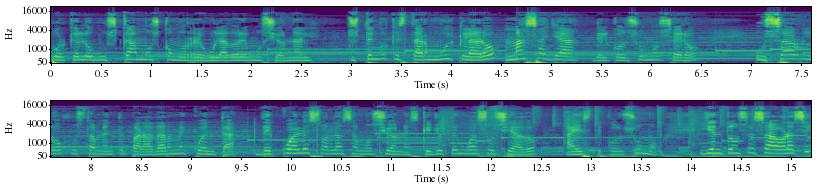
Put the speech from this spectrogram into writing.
porque lo buscamos como regulador emocional. Entonces tengo que estar muy claro, más allá del consumo cero, usarlo justamente para darme cuenta de cuáles son las emociones que yo tengo asociado a este consumo. Y entonces ahora sí,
